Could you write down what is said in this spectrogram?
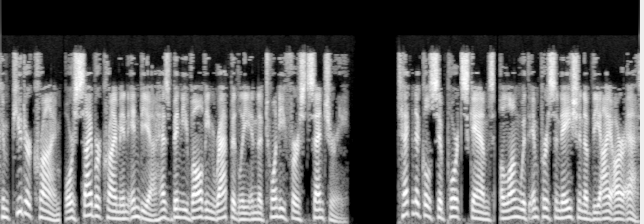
Computer crime, or cybercrime in India has been evolving rapidly in the 21st century. Technical support scams, along with impersonation of the IRS,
